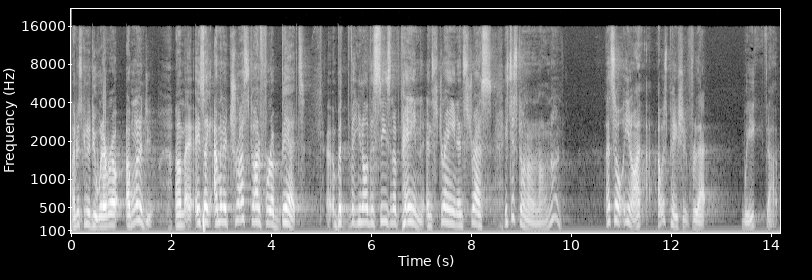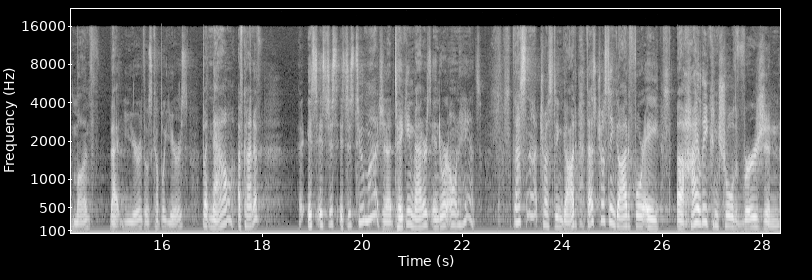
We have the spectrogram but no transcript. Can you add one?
I'm just going to do whatever I, I want to do. Um, it's like I'm going to trust God for a bit. Uh, but, but, you know, the season of pain and strain and stress, it's just gone on and on and on. And so, you know, I, I was patient for that week, that month, that year, those couple years. But now I've kind of, it's, it's, just, it's just too much. And taking matters into our own hands. That's not trusting God. That's trusting God for a, a highly controlled version,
